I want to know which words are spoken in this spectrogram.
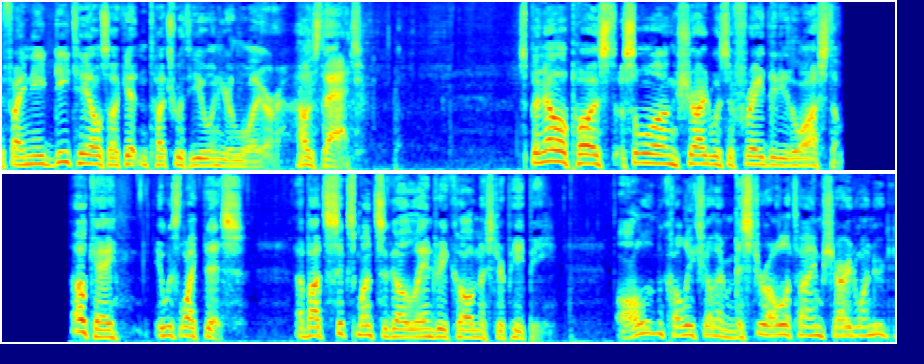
If I need details, I'll get in touch with you and your lawyer. How's that? Spinello paused so long Shard was afraid that he'd lost him. Okay, it was like this. About six months ago, Landry called Mr. Peepy. All of them call each other Mister all the time, Shard wondered,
